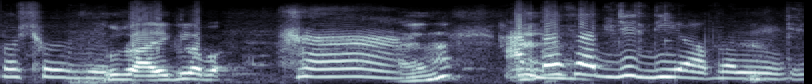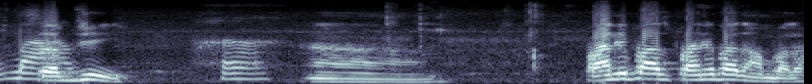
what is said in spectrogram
तुझं ऐकलं बा- हाँ. आहे ना? आता सब्जी बाप सब्जी? हाँ. हा. पाणी पाच पाणी पाच आंबाला.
